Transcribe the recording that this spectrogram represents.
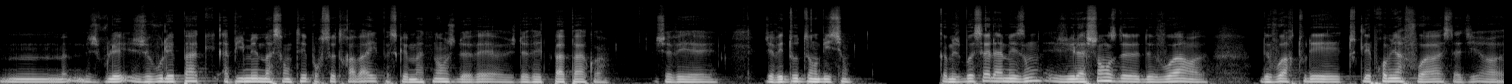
je voulais je voulais pas abîmer ma santé pour ce travail parce que maintenant je devais je devais être papa quoi j'avais, d'autres ambitions. Comme je bossais à la maison, j'ai eu la chance de, de voir, de voir les, toutes les premières fois, c'est-à-dire euh,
